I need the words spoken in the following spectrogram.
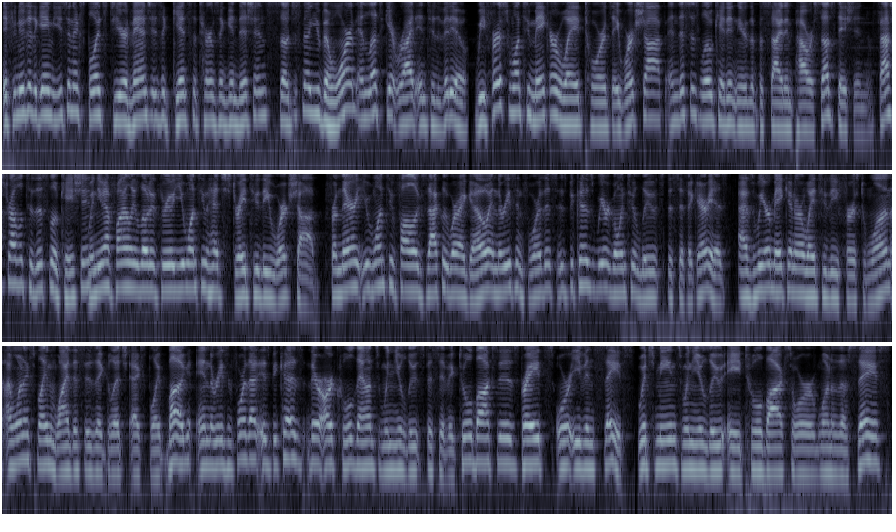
If you're new to the game, using exploits to your advantage is against the terms and conditions so just know you've been warned and let's get right into the video. We first want to make our way towards a workshop and this is located near the Poseidon Power Substation. Fast travel to this location. When you have finally loaded through, you want to head straight to the workshop. From there, you want to follow exactly where I go and the reason for this is because we are going to loot specific areas. As we are making our way to the first one, I want to explain why this is a glitch exploit bug and the reason for that is because there are cooldowns when you loot specific toolbox boxes, crates, or even safes, which means when you loot a toolbox or one of those safes,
